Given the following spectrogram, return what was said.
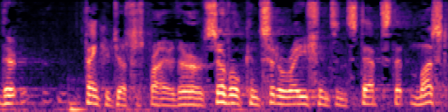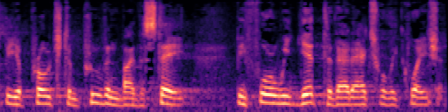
There, thank you, Justice Breyer. There are several considerations and steps that must be approached and proven by the State before we get to that actual equation.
